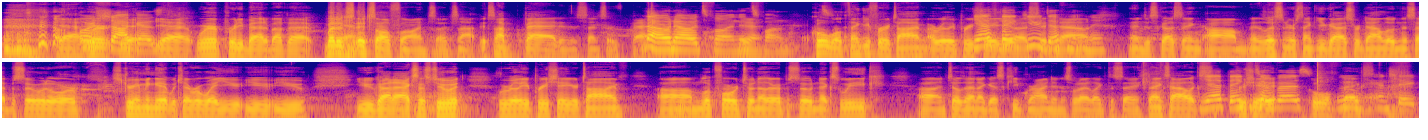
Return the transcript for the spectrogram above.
yeah, or shakas. Yeah, yeah, we're pretty bad about that, but it's it's all fun, so it's not it's not bad in the sense of bad. No, no, it's fun. It's Yeah. fun. Cool. Well, thank you for your time. I really appreciate you, thank uh, you, sitting definitely. down and discussing. Um, and listeners, thank you guys for downloading this episode or streaming it, whichever way you you you you got access to it. We really appreciate your time. Um, look forward to another episode next week. Uh, until then, I guess keep grinding is what I like to say. Thanks, Alex. Yeah, thank Appreciate you, it. Topaz. Cool. Ooh, Thanks. Handshake.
